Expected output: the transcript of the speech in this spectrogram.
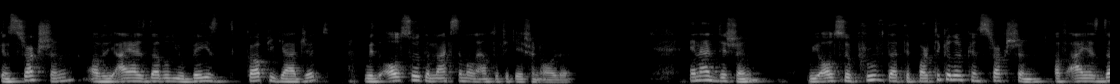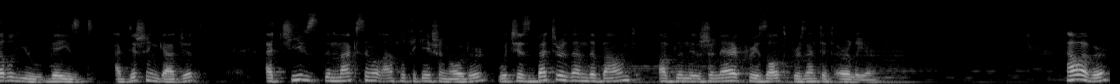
construction of the ISW-based copy gadget with also the maximal amplification order. In addition, we also proved that the particular construction of ISW-based addition gadget achieves the maximal amplification order, which is better than the bound of the generic result presented earlier. However,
